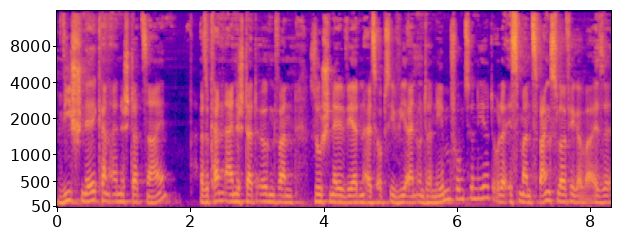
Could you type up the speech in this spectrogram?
Wie schnell kann eine Stadt sein? Also kann eine Stadt irgendwann so schnell werden, als ob sie wie ein Unternehmen funktioniert? Oder ist man zwangsläufigerweise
